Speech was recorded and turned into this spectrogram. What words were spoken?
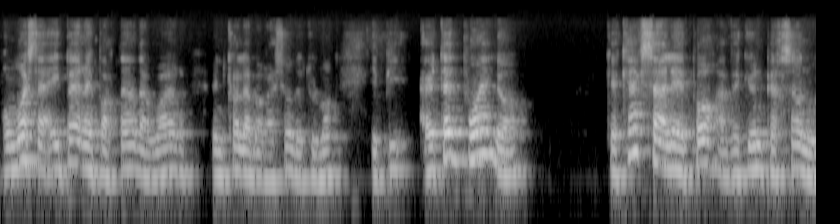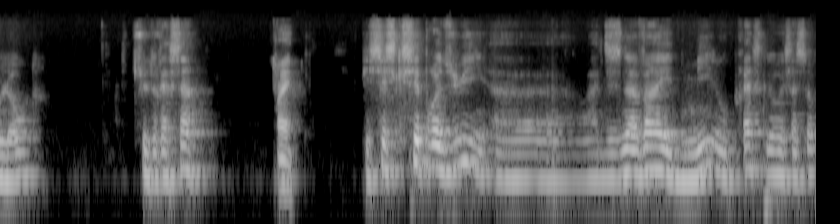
pour moi, c'était hyper important d'avoir une collaboration de tout le monde. Et puis, à un tel point, là, que quand ça n'allait pas avec une personne ou l'autre, tu le ressens. Oui. Puis c'est ce qui s'est produit euh, à 19 ans et demi, ou presque, là, c'est ça,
